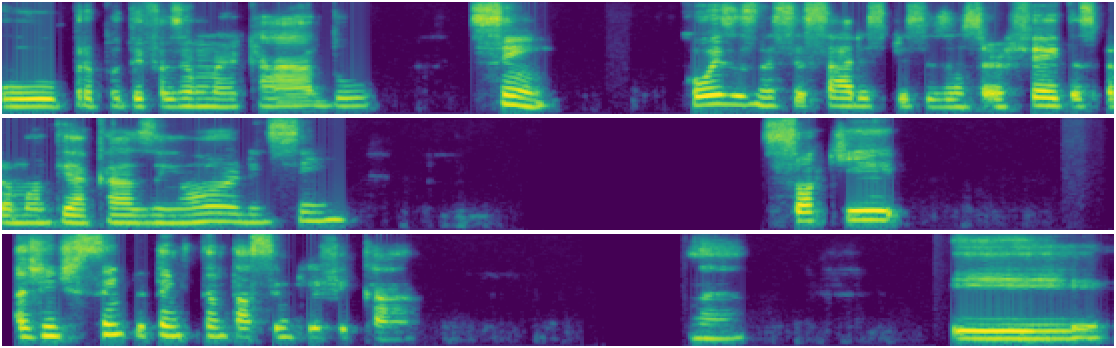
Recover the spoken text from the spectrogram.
ou para poder fazer um mercado? Sim, coisas necessárias precisam ser feitas para manter a casa em ordem, sim. Só que a gente sempre tem que tentar simplificar, né? E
